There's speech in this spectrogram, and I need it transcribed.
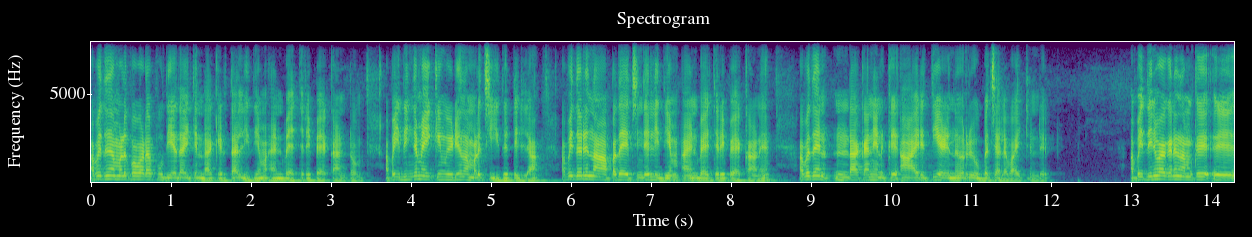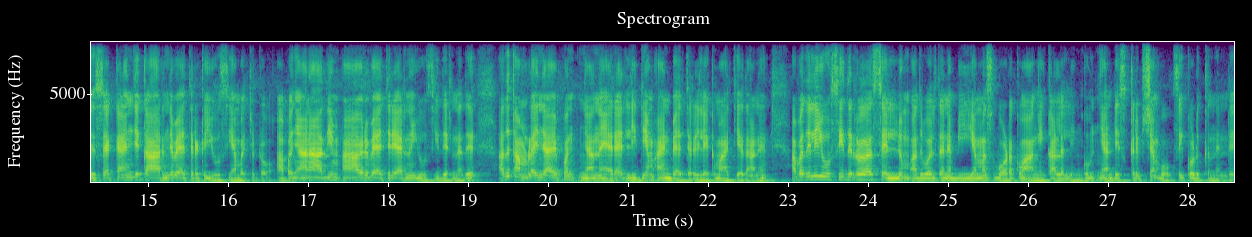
അപ്പോൾ ഇത് നമ്മളിപ്പോൾ ഇവിടെ പുതിയതായിട്ട് ഉണ്ടാക്കിയെടുത്ത ലിഥിയം അയൺ ബാറ്ററി പാക്കാണ് കേട്ടോ അപ്പോൾ ഇതിന്റെ മേക്കിംഗ് വീഡിയോ നമ്മൾ ചെയ്തിട്ടില്ല. അപ്പോൾ ഇതൊരു നാൽപ്പത് എച്ചിന്റെ ലിഥിയം അയൺ ബാറ്ററി പാക്കാണ് അപ്പോൾ ഇത് ഉണ്ടാക്കാൻ എനിക്ക് ആയിരത്തി രൂപ ചിലവായിട്ടുണ്ട്. അപ്പോൾ ഇതിന് പകരം നമുക്ക് സെക്കൻഡ് ഹാൻഡ് കാറിന്റെ ബാറ്ററി ഒക്കെ യൂസ് ചെയ്യാൻ പറ്റും അപ്പോൾ ഞാൻ ആദ്യം ആ ഒരു ബാറ്ററി ആയിരുന്നു യൂസ് ചെയ്തിരുന്നത്. അത് കംപ്ലൈന്റ് ആയപ്പോൾ ഞാൻ നേരെ ലിഥിയം അയൺ ബാറ്ററിയിലേക്ക് മാറ്റിയതാണ്. അപ്പോൾ അതിൽ യൂസ് ചെയ്തിട്ടുള്ള സെല്ലും അതുപോലെ തന്നെ ബി എം എസ് ബോർഡൊക്കെ വാങ്ങിക്കാനുള്ള ലിങ്കും ഞാൻ ഡിസ്ക്രിപ്ഷൻ ബോക്സിൽ കൊടുക്കുന്നുണ്ട്.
